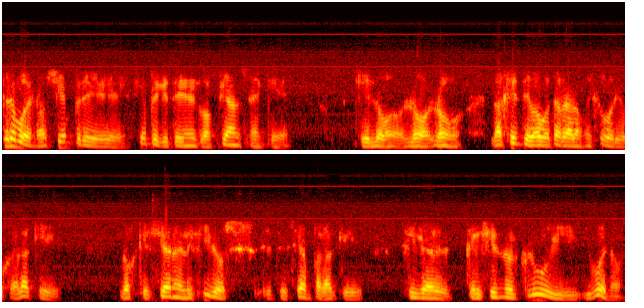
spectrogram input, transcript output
Pero bueno, siempre siempre hay que tener confianza en que, que lo, lo, la gente va a votar a los mejores. Ojalá que los que sean elegidos este, sean para que siga creciendo el club y, bueno,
